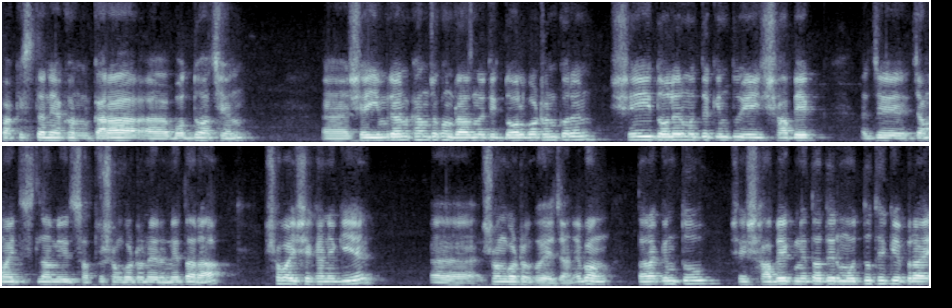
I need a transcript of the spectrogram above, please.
পাকিস্তানে এখন কারা বদ্ধ আছেন। সেই ইমরান খান যখন রাজনৈতিক দল গঠন করেন, সেই দলের মধ্যে কিন্তু এই সাবেক যে জামায়াত ইসলামীর ছাত্র সংগঠনের নেতারা সবাই সেখানে গিয়ে সংগঠক হয়ে যান এবং তারা কিন্তু সেই সাবেক নেতাদের মধ্য থেকে প্রায়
